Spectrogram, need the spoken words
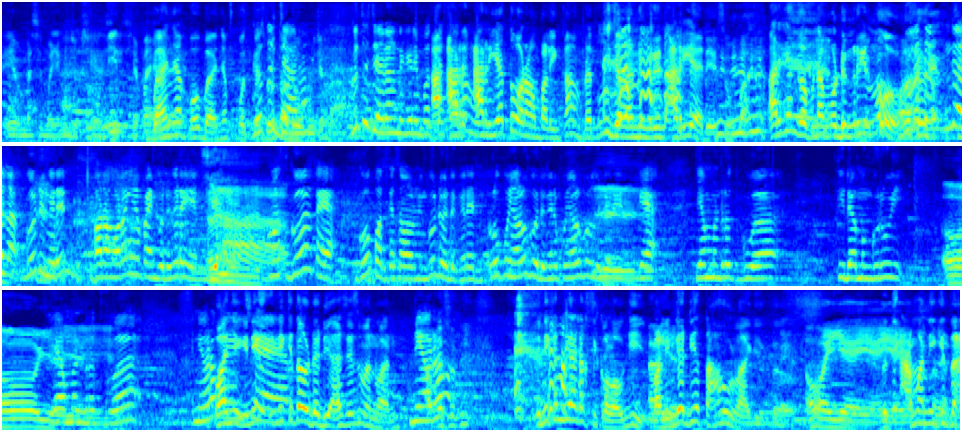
ya masih banyak jokesnya sih. Siapa ya? banyak kok banyak Gue podcast tuh Lu tau jarang, dua bujang nggak? gue tuh jarang dengerin podcast Ar- orang. Arya tuh orang paling kampret lu jangan dengerin Arya deh sumpah Arya nggak pernah mau dengerin lu Gua tuh, enggak enggak, gue dengerin orang-orang yang pengen gue dengerin. Siap. Mas gue kayak gue podcast awal minggu udah dengerin. Lu punya lu gue dengerin, punya lu gue Iya, dengerin. iya, iya. Kayak yang menurut gue tidak menggurui. oh iya yang iya, menurut iya. gue ini orang Wah ini, ini kita udah di assessment Wan Ini orang Maksudnya? Ini kan dia anak psikologi Ah, Paling iya. nggak dia tahu lah gitu oh iya iya Berarti iya, aman nih betul. kita.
